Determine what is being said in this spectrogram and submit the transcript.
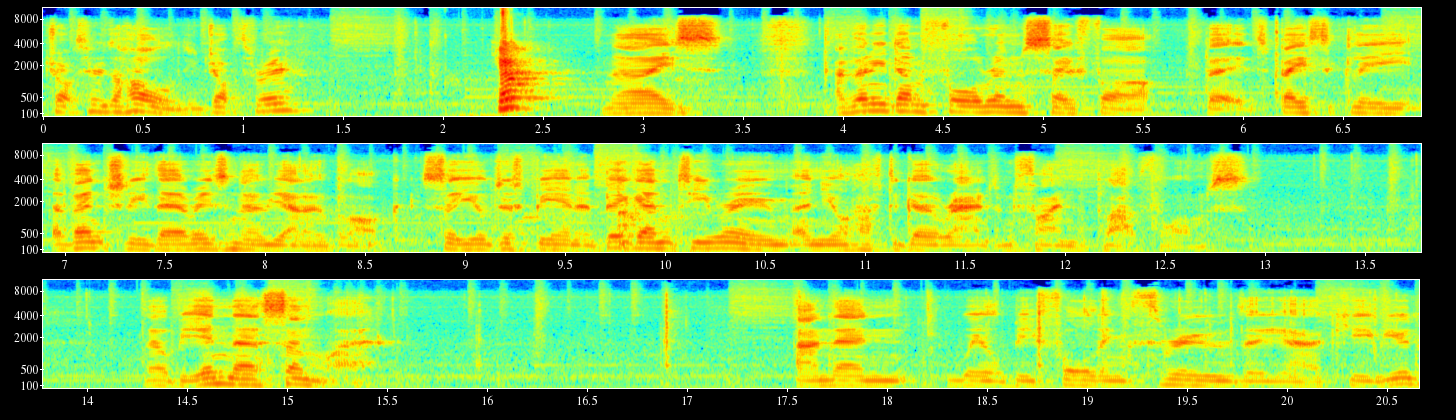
drop through the hole. You drop through? Yep. Nice. I've only done four rooms so far, but it's basically eventually there is no yellow block, so you'll just be in a big empty room and you'll have to go around and find the platforms. They'll be in there somewhere, and then we'll be falling through the uh, cube. You,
